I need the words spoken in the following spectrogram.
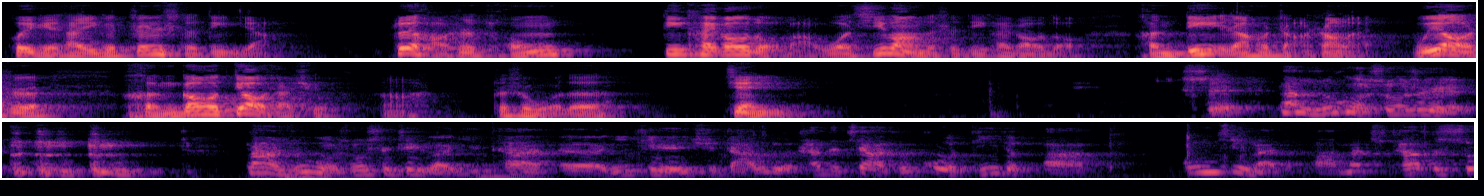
会给他一个真实的定价，最好是从低开高走吧。我希望的是低开高走，很低然后涨上来，不要是很高掉下去啊！这是我的建议。是，那如果说是。那如果说是这个以太呃 ETHW 它的价格过低的话，供进来的话，那其他的收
